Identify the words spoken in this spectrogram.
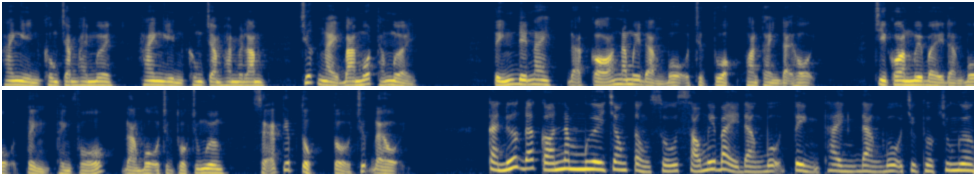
2020-2025 trước ngày 31 tháng 10. Tính đến nay đã có 50 đảng bộ trực thuộc hoàn thành đại hội. Chỉ còn 17 đảng bộ tỉnh, thành phố, đảng bộ trực thuộc Trung ương sẽ tiếp tục tổ chức đại hội. Cả nước đã có 50 trong tổng số 67 đảng bộ tỉnh thành đảng bộ trực thuộc Trung ương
